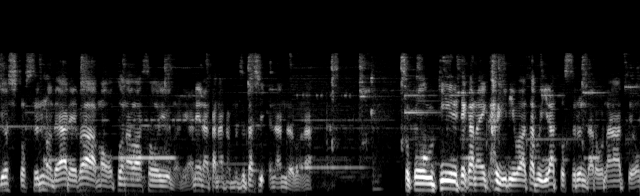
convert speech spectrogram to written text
良しとするのであれば、まあ大人はそういうのにはね、なかなか難しい、なんだろうな。そこを受け入れていかない限りは多分イラッとするんだろうなって思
